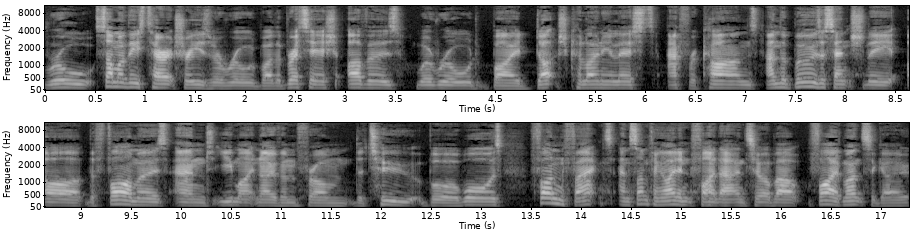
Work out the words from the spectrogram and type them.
rule. Some of these territories were ruled by the British, others were ruled by Dutch colonialists, Afrikaans, and the Boers essentially are the farmers, and you might know them from the two Boer Wars Fun fact, and something I didn't find out until about five months ago,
